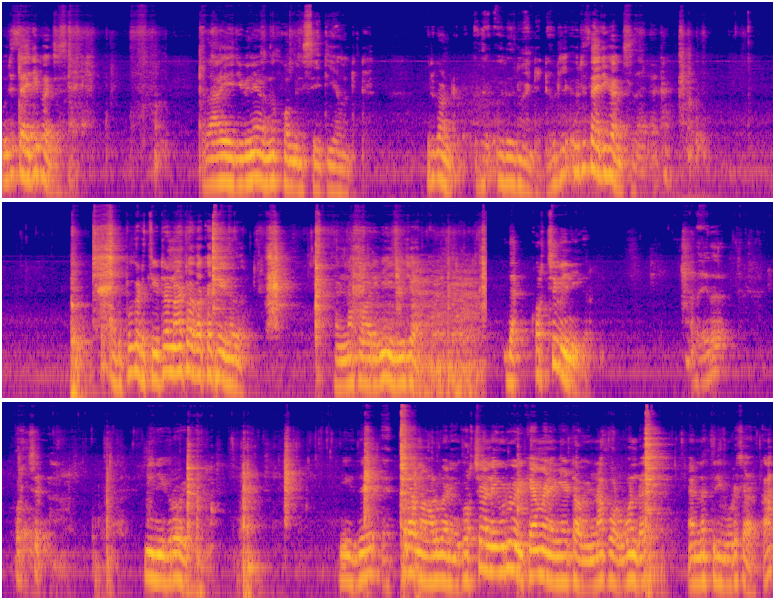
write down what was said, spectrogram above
ഒരു തരി പഞ്ചസാര. അത് ആ എരിവിനെ ഒന്ന് കോമ്പൻസേറ്റ് ചെയ്യാൻ വേണ്ടിയിട്ട് ഒരു കണ്ടു? ഇത് ഒരു വേണ്ടിയിട്ട് ഒരു ഒരു തരി പഞ്ചസാര കേട്ടോ. അടുപ്പ് കിടത്തിയിട്ടാണ് കേട്ടോ അതൊക്കെ ചെയ്യുന്നത്. എണ്ണ പോരങ്ങി ഇനി ചേർക്കണം ഇതാ കുറച്ച് വിനീഗർ. അതായത് കുറച്ച് വിനീഗർ ഒഴിക്കണം. ഇത് എത്ര നാൾ വേണമെങ്കിൽ കുറച്ച് എണ്ണയും കൂടി ഒഴിക്കാൻ വേണമെങ്കിൽ കേട്ടോ. എണ്ണ കുറവുണ്ട്. എണ്ണ ഇത്തിരി കൂടെ ചേർക്കാം.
